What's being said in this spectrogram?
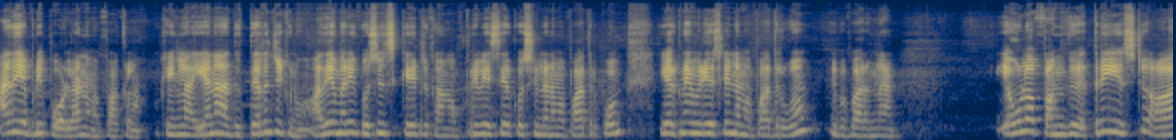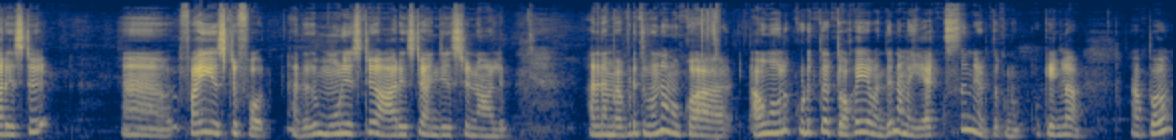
அது எப்படி போடலாம் நம்ம பார்க்கலாம். ஓகேங்களா? ஏன்னா அது தெரிஞ்சுக்கணும். அதே மாதிரி கொஸ்டின்ஸ் கேட்டிருக்காங்க. ப்ரீவியஸ் இயர் கொஸ்டினில் நம்ம பார்த்துருப்போம். ஏற்கனவே வீடியோஸ்லேயும் நம்ம பார்த்துருக்கோம். இப்போ பாருங்களேன். எவ்வளோ பங்கு? த்ரீ இஸ்ட்டு ஆறு is to five is to four அதாவது மூணு இஸ்ட்டு ஆறு இஸ்ட்டு அஞ்சு இஸ்ட்டு நாலு. அதை நம்ம எப்படி எடுத்துக்கணும் நம்ம கா- அவங்கவுங்களுக்கு கொடுத்த தொகையை வந்து நம்ம எக்ஸுன்னு எடுத்துக்கணும். ஓகேங்களா? அப்போ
